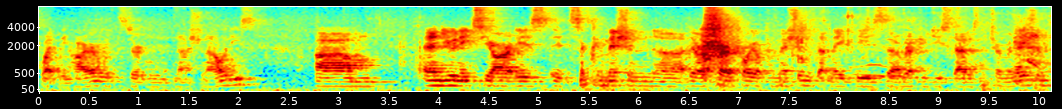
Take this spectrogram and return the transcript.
slightly higher with certain nationalities. Um, and UNHCR is, it's a commission, uh, there are territorial commissions that make these uh, refugee status determinations,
